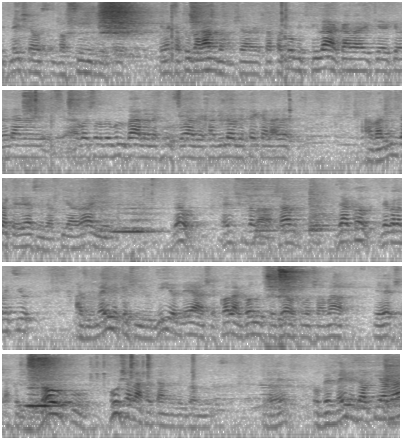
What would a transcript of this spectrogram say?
לפני שנוסעים, כנראה כתוב ברמב"ם, שאתה פטור מתפילה, כמה, כבן אדם, הראש שלו מבולבל, הולך לנסוע וחבילו דפק על הראש. אבל אם אתה יודע שזה על פי הוואי, זהו, אין שום דבר. עכשיו, זה הכל, זה כל המציאות. אז ממילא כשיהודי יודע שכל הגולוס שלו, כמו שאמר, הקדוש ברוך הוא, הוא שלח אותנו לגולוס. ובמילא זה על פי הוויה,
